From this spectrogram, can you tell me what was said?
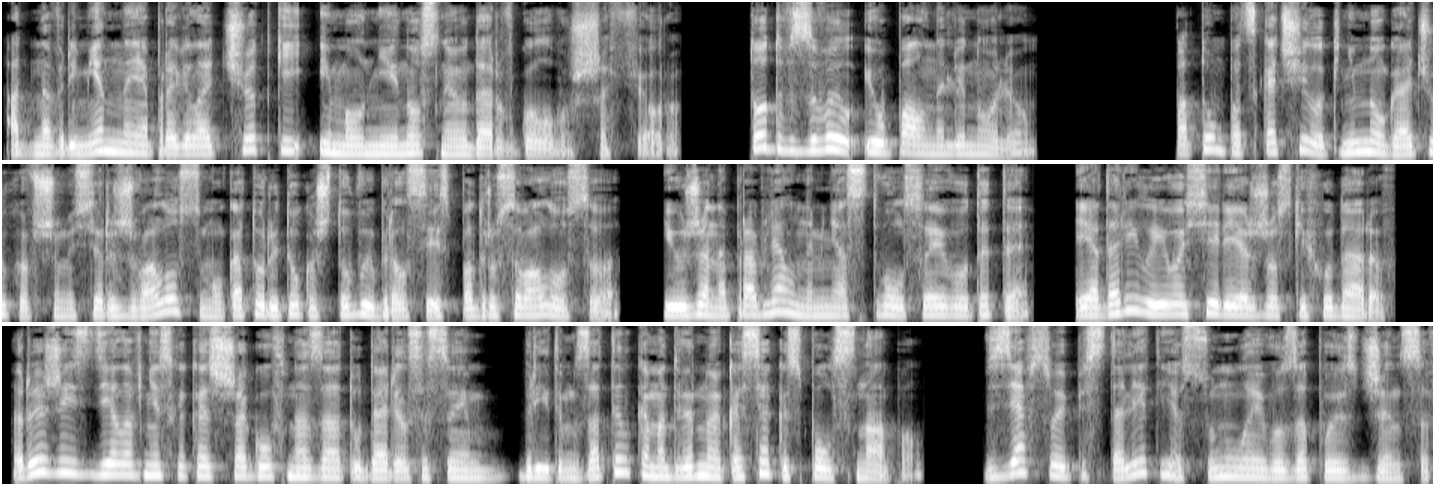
Одновременно я провела четкий и молниеносный удар в голову шоферу. Тот взвыл и упал на линолеум. Потом подскочила к немного очухавшемуся рыжеволосому, который только что выбрался из-под русоволосого и уже направлял на меня ствол своего ТТ, и одарила его серией жестких ударов. Рыжий, сделав несколько шагов назад, ударился своим бритым затылком о дверной косяк и сполз на пол. Взяв свой пистолет, я сунула его за пояс джинсов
